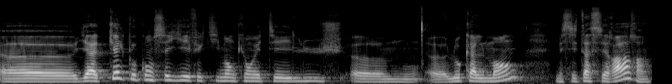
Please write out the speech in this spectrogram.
Euh, il y a quelques conseillers effectivement qui ont été élus euh, euh, localement, mais c'est assez rare.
